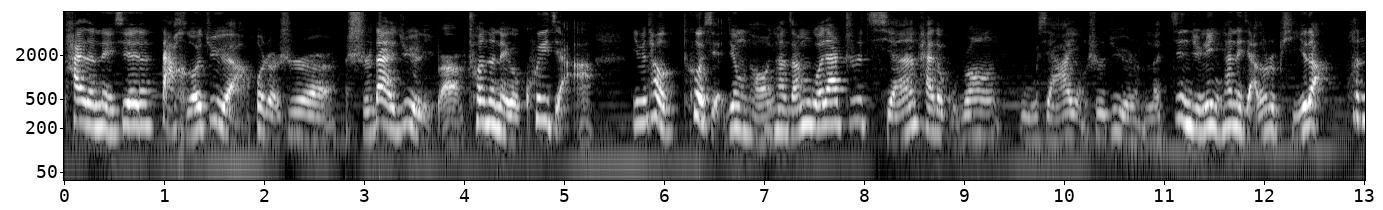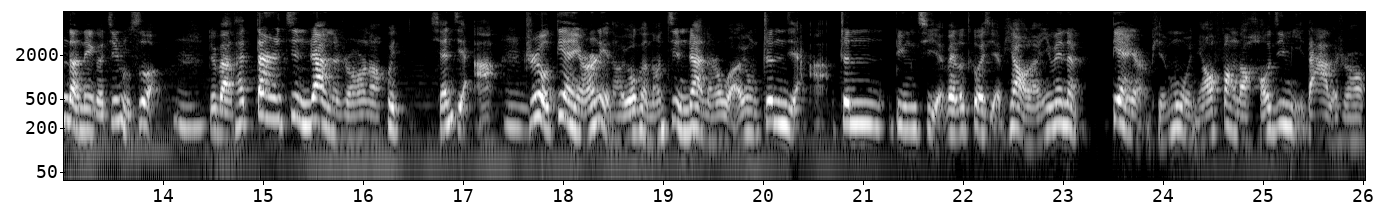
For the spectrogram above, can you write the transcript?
拍的那些大合剧啊，或者是时代剧里边穿的那个盔甲。因为它有特写镜头，你看咱们国家之前拍的古装武侠影视剧什么的，近距离你看那甲都是皮的，喷的那个金属色，嗯，对吧？它但是近战的时候呢会显假，嗯，只有电影里头有可能近战的时候我要用真甲真兵器，为了特写漂亮，因为那电影屏幕你要放到好几米大的时候，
